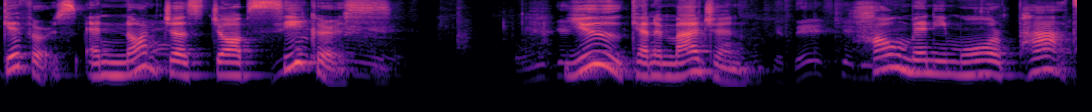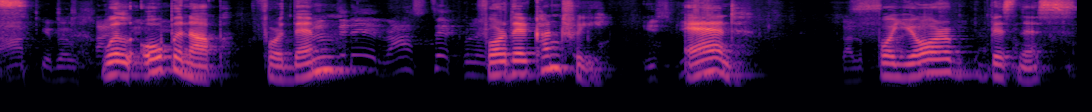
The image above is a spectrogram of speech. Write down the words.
givers and not just job seekers. You can imagine how many more paths will open up for them, for their country, and for your business.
